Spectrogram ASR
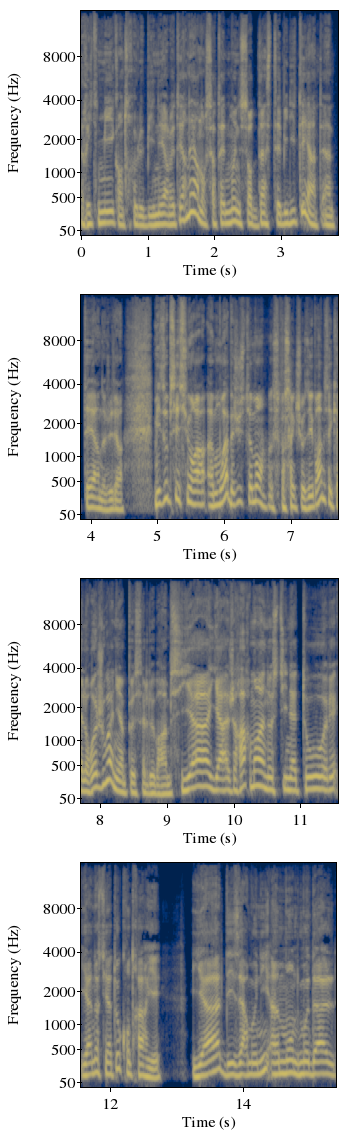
rythmique entre le binaire et le ternaire, donc certainement une sorte d'instabilité interne. Je. Mes obsessions à moi, ben justement, c'est pour ça que je choisis Brahms, c'est qu'elles rejoignent un peu celles de Brahms. Il y a, il y a rarement un ostinato, il y a un ostinato contrarié. Il y a des harmonies, un monde modal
